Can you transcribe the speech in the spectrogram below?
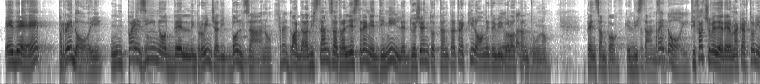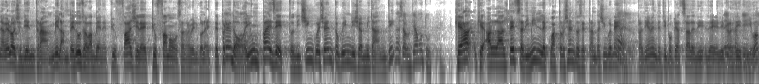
Ed è Predoi, un paesino del, in provincia di Bolzano. Predoi. Guarda, la distanza tra gli estremi è di 1283 km,81. Pensa un po' che distanza. Predoi. Ti faccio vedere una cartolina veloce di entrambi. Lampedusa va bene, è più facile e più famosa, tra virgolette. Predoi, un paesetto di 515 abitanti. Noi salutiamo tutti che, ha, che all'altezza di 1475 metri, Bello. praticamente tipo piazzale di, di, di Pratitivo,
